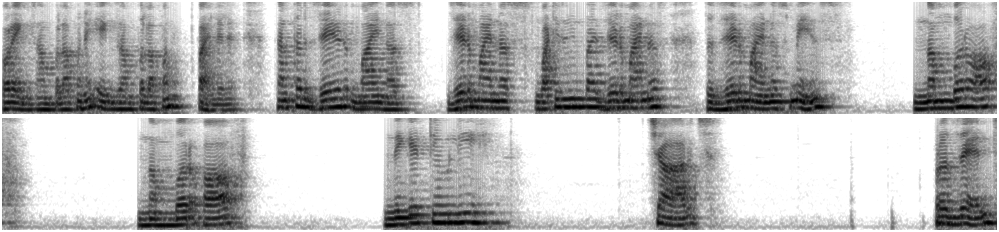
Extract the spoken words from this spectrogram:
for example अपन एक्जाम्पल अपन पैलेर Z minus Z minus what is mean by Z minus the Z minus means number of number of negatively charge present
